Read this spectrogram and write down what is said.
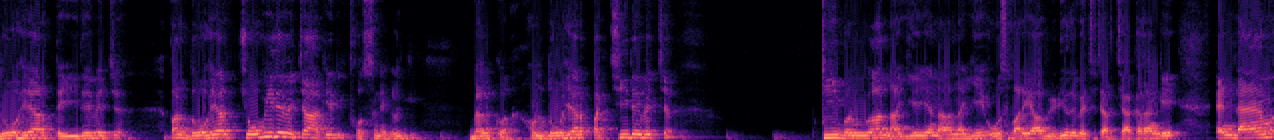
2023 ਦੇ ਵਿੱਚ, ਪਰ 2024 ਦੇ ਵਿੱਚ ਆ ਕੇ ਇਹਦੀ ਠੁੱਸ ਨਿਕਲ ਗਈ। ਬਿਲਕੁਲ। ਹੁਣ 2025 ਦੇ ਵਿੱਚ ਕੀ ਬਣੂਗਾ, ਲਾਈਏ ਜਾਂ ਨਾ ਲਾਈਏ, ਉਸ ਬਾਰੇ ਆ ਵੀਡੀਓ ਦੇ ਵਿੱਚ ਚਰਚਾ ਕਰਾਂਗੇ। ਐਂਡੈਮ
